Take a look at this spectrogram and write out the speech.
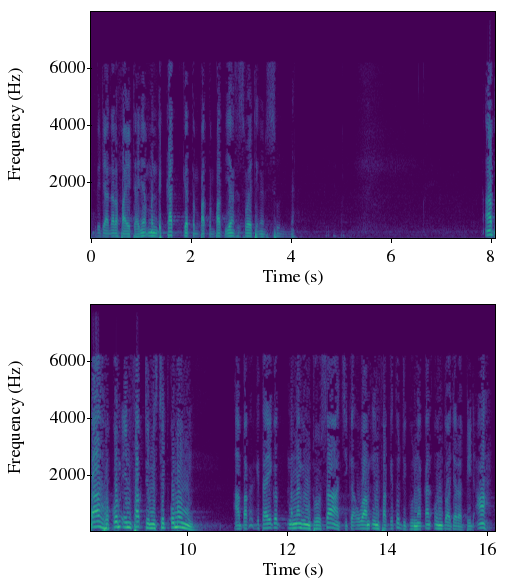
Itu di antara faedahnya mendekat ke tempat-tempat yang sesuai dengan sunnah. Apa hukum infak di masjid umum? Apakah kita ikut menanggung dosa jika uang infak itu digunakan untuk acara bid'ah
